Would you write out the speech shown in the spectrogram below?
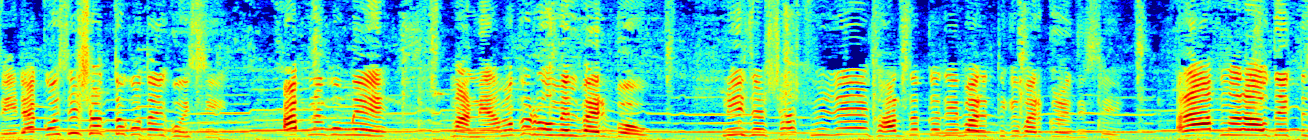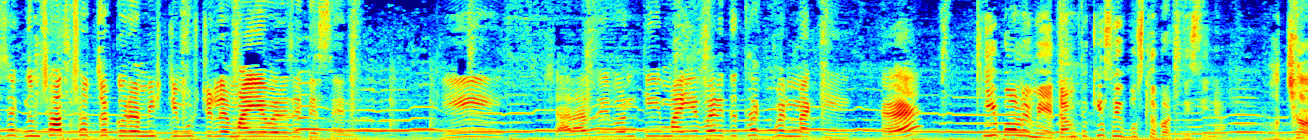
যেটা কইছি সত্য কথাই কইছি। আপনাকে মেয়ে মানে আমাকে রোমেল বাইর বউ। নিজের শাশুড়ি রে ঘাট ধাক্কা দিয়ে বাড়ির থেকে বাইর করে দিছে। আর আপনারাও দেখতেছে একদম সাজসজ্জা করে মিষ্টি মুষ্টিলে মাইয়া বাড়ি যেতেছেন কি সারা জীবন কি মাইয়া বাড়িতে থাকবেন নাকি? হ্যাঁ? কি বলে মেয়েটা? আমি তো কিছুই বুঝতে পারতেছি না। আচ্ছা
